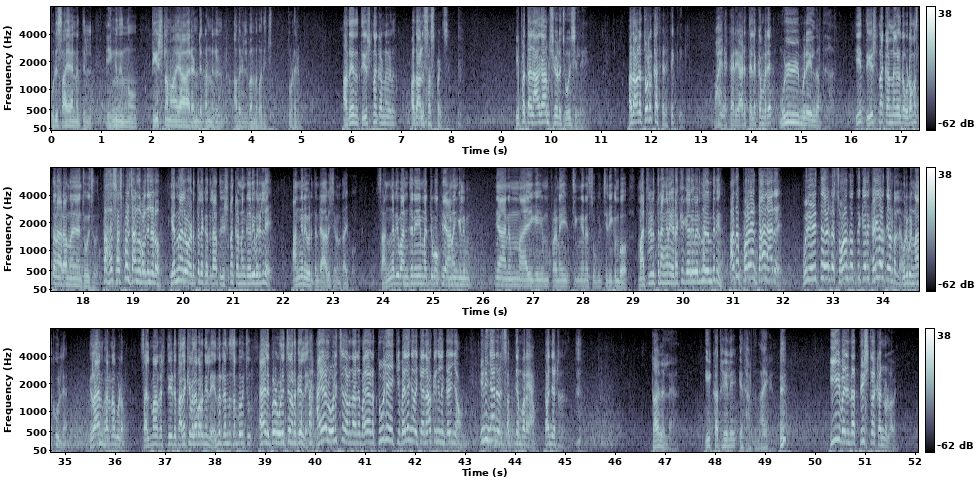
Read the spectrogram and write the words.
ഒരു സായാഹ്നത്തിൽ എങ്ങു നിന്നോ തീഷ്ണമായ ആ രണ്ട് കണ്ണുകൾ അവരിൽ വന്ന് പതിച്ചു തുടരും. അതേത് തീഷ്ണ കണ്ണുകൾ അതാണ് സസ്പെൻസ് ഇപ്പൊ താൻ ആകാംക്ഷയോട് ചോദിച്ചില്ലേ? അതാണ് തുടർക്കഥയുടെ ടെക്നിക്ക് വായനക്കാരെ അടുത്ത ലക്കം വരെ മുൾമുനയിൽ നിർത്തുക. ഈ തീഷ്ണ കണ്ണുകളുടെ ഉടമസ്ഥൻ ആരാന്നാണ് ഞാൻ ചോദിച്ചത്. സസ്പെൻസ് ആണെന്ന് പറഞ്ഞില്ലടോ. എന്നാലും അടുത്ത ലക്കത്തിൽ ആ തീഷ്ണ കണ്ണം കയറി വരില്ലേ? അങ്ങനെ ഒരുത്തന്റെ ആവശ്യം എന്തായിപ്പോ? സംഗതി വഞ്ചനയും മറ്റുമൊക്കെ ആണെങ്കിലും ഞാനും നായികയും പ്രണയിച്ചിങ്ങനെ സുഖിച്ചിരിക്കുമ്പോ മറ്റൊരുത്തൻ അങ്ങനെ ഇടയ്ക്ക് കയറി വരുന്നത് എന്തിന്? അത് പറയാൻ താൻ ആരെ? ഒരു എഴുത്തുകാരുടെ സ്വാതന്ത്ര്യത്തിൽ കയറി കൈകടത്തിയുണ്ടല്ലോ ഒരു പിണ്ണാക്കൂല്ല ഇറാൻ ഭരണകൂടം. സൽമാൻ റഷ്ദിയുടെ തലയ്ക്ക് വില പറഞ്ഞില്ലേ? എന്നിട്ട് എന്ത് സംഭവിച്ചു? അയാൾ ഇപ്പോൾ ഒളിച്ചു നടക്കല്ലേ അയാൾ ഒളിച്ചു നടന്നാലും അയാളുടെ തൂലിയേക്ക് വിലങ്ങ് വെക്കാൻ ആർക്കെങ്കിലും കഴിഞ്ഞോ? ഇനി ഞാനൊരു സത്യം പറയാം. തന്നിട്ട് താനല്ല ഈ കഥയിലെ യഥാർത്ഥ നായകൻ. ഈ വരുന്ന തീഷ്ണ കണ്ണുള്ളവൻ.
